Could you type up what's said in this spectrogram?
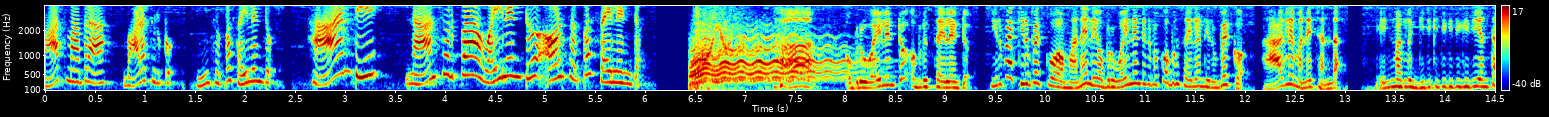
ಮಾತ್ ಮಾತ್ರ ಬಹಳ ಚುರುಕು. ನೀನ್ ಸ್ವಲ್ಪ ಸೈಲೆಂಟು ಹಾ ಆಂಟಿ. ನಾನ್ ಸ್ವಲ್ಪ ವೈಲೆಂಟು ಅವಳು ಸ್ವಲ್ಪ ಸೈಲೆಂಟ್ ಹಾ ಒಬ್ರು ವೈಲೆಂಟ್ ಒಬ್ರು ಸೈಲೆಂಟ್ ಇರ್ಬೇಕು ಇರ್ಬೇಕು. ಮನೇಲಿ ಒಬ್ರು ವೈಲೆಂಟ್ ಇರ್ಬೇಕು ಒಬ್ರು ಸೈಲೆಂಟ್ ಇರ್ಬೇಕು. ಆಗ್ಲೇ ಮನೆ ಚಂದ. ಹೆಣ್ಮಕ್ಳು ಗಿಜಿ ಗಿಜಿ ಗಿಜಿ ಗಿಜಿ ಅಂತ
